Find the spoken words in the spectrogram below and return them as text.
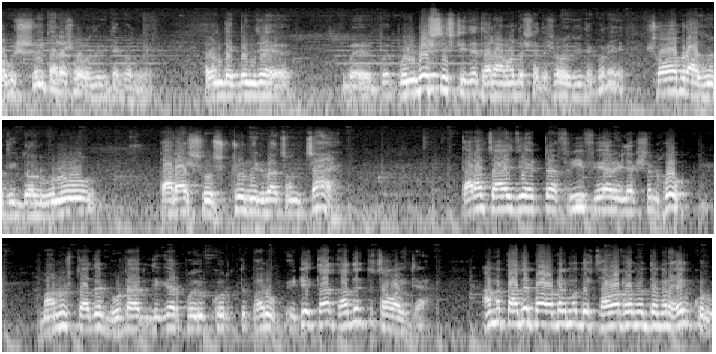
অবশ্যই তারা সহযোগিতা করবে। এবং দেখবেন যে পরিবেশ সৃষ্টিতে তারা আমাদের সাথে সহযোগিতা করে, সব রাজনৈতিক দলগুলো তারা সুষ্ঠু নির্বাচন চায়। তারা চায় যে একটা ফ্রি ফেয়ার ইলেকশন হোক। মানুষ তাদের ভোটাধিকার প্রয়োগ করতে পারুক। এটাই তাদের তো চাওয়া এটা। আমরা তাদের পাওয়াটার মধ্যে, চাওয়াটার মধ্যে আমরা হেল্প করব।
